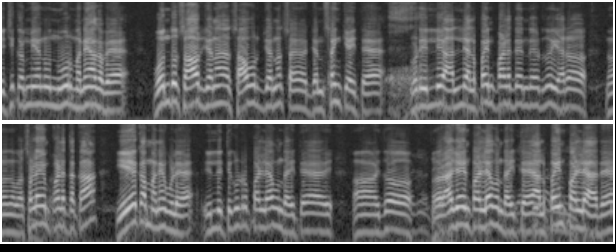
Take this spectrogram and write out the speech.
ಹೆಚ್ಚು ಕಮ್ಮಿ ಅನ್ನೋ ಒಂದು ನೂರು ಮನೆ ಆಗವೆ. ಒಂದು ಸಾವಿರ ಜನ ಸಾವಿರ ಜನ ಸ, ಜನಸಂಖ್ಯೆ ಐತೆ. ನೋಡಿ ಇಲ್ಲಿ, ಅಲ್ಲಿ ಅಲ್ಪೈನ್ ಪಾಳ್ಯದಿಂದ ಹಿಡಿದು ಯಾರೋ ಹೊಸಳೆ ಪಾಳ್ಯ ತಕ್ಕ ಏಕ ಮನೆಗಳೇ. ಇಲ್ಲಿ ತಿಗುಡ್ರ ಪಾಳ್ಯ ಒಂದು ಐತೆ ಇದು ರಾಜಯ್ಯನ ಪಾಳ್ಯ ಒಂದು ಐತೆ, ಅಲ್ಪೈನ್ ಪಾಳ್ಯ ಅದೇ,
